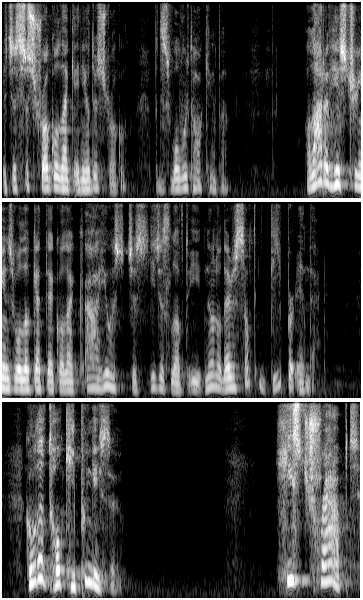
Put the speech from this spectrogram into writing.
It's just a struggle like any other struggle. But this is what we're talking about. A lot of historians will look at that go like, ah, he was just, he just loved to eat. No, no, there's something deeper in that. 그보다 더 깊은 게 있어요. He's trapped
